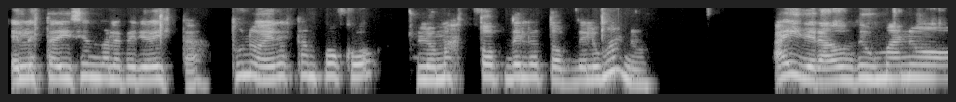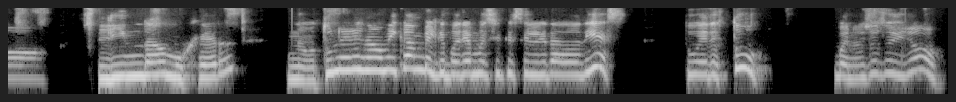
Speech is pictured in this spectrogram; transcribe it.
él le está diciendo a la periodista, tú no eres tampoco lo más top de lo top del humano. Hay grados de humano linda o mujer. No, tú no eres Naomi Campbell, que podríamos decir que es el grado 10. Tú eres tú. Bueno, yo soy yo,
